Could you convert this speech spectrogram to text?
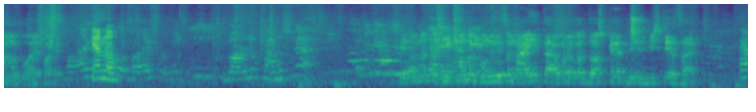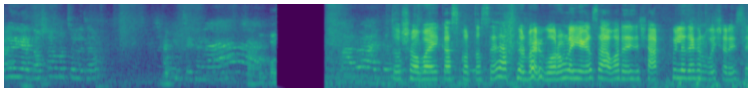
আমার ভয় করে? কেন? মানুষ না সেলুনে তো কোনো কিছু নাই তারপরে টাকা টাকা চায়। তাহলে নম্বর চলে যাও। সবাই কাজ করতেছে আপনার বাইরে গরম লেগে গেছে আবার এই যে শার্ট খুলে দেখেন বসে রয়েছে।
